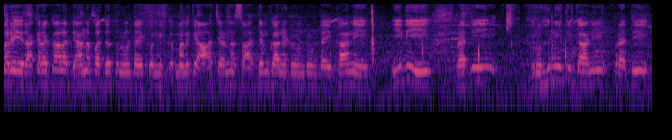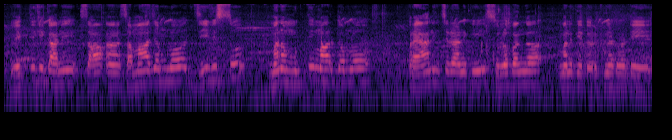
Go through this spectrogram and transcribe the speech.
మరి రకరకాల ధ్యాన పద్ధతులు ఉంటాయి కొన్ని మనకి ఆచరణ సాధ్యం కానటువంటి ఉంటాయి. కానీ ఇది ప్రతి గృహిణికి కానీ ప్రతి వ్యక్తికి కానీ సమాజంలో జీవిస్తూ మనం ముక్తి మార్గంలో ప్రయాణించడానికి సులభంగా మనకి దొరికినటువంటి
